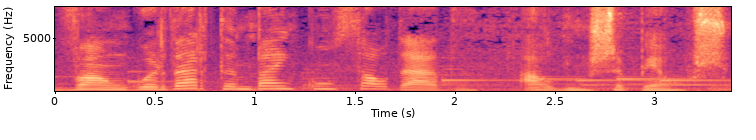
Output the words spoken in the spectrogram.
vão guardar também com saudade alguns chapéus.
